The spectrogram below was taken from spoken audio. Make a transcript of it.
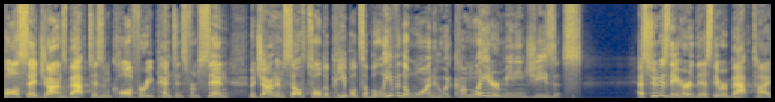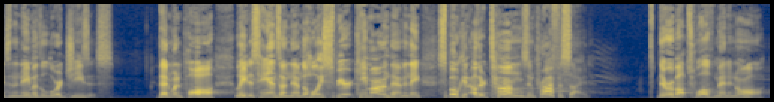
Paul said John's baptism called for repentance from sin, but John himself told the people to believe in the one who would come later, meaning Jesus. As soon as they heard this, they were baptized in the name of the Lord Jesus. Then, when Paul laid his hands on them, the Holy Spirit came on them, and they spoke in other tongues and prophesied. There were about 12 men in all.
